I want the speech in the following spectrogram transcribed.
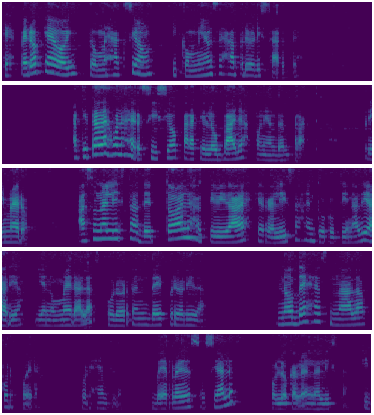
que espero que hoy tomes acción y comiences a priorizarte. Aquí te dejo un ejercicio para que lo vayas poniendo en práctica. Primero, Haz una lista de todas las actividades que realizas en tu rutina diaria y enuméralas por orden de prioridad. No dejes nada por fuera. Por ejemplo, ver redes sociales, colócalo en la lista y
